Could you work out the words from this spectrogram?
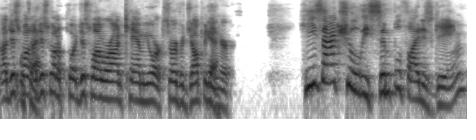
I just want I just want to point just while we're on Cam York. Sorry for jumping yeah. in here. He's actually simplified his game,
